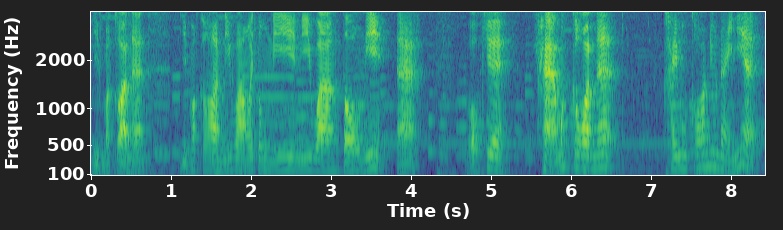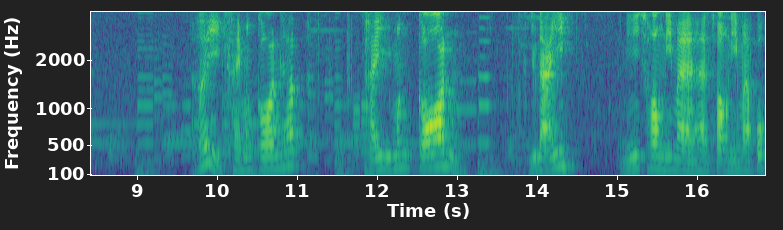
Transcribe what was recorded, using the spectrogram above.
หยิบมาก่อนนะ หยิบมาก่อนนี่วางไว้ตรงนี้ นี่วางตรงนี้ อะ โอเค หามังกรนะ ไข่มังกรอยู่ไหนเนี่ย เฮ้ย ไข่มังกรครับ ไข่มังกร อยู่ไหน นี่ช่องนี้มาฮะ ช่องนี้มาปุ๊บ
